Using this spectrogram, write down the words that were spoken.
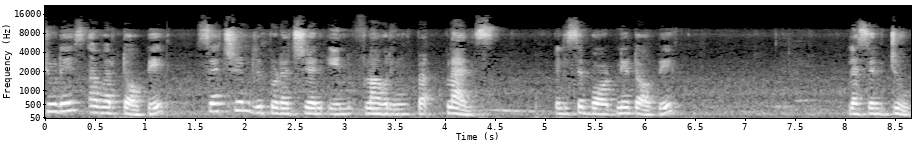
Today's our topic sexual reproduction in flowering plants. It is a botany topic. Lesson 2.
